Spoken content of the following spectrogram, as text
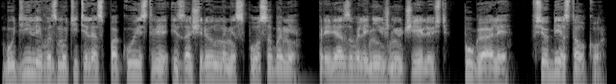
будили возмутителя спокойствия изощренными способами, привязывали нижнюю челюсть, пугали, все без толку.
